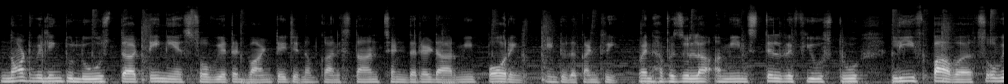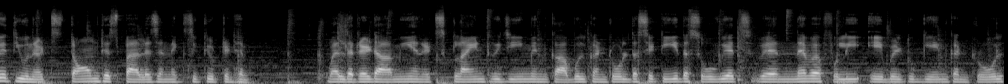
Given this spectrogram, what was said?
not willing to lose the tenuous Soviet advantage in Afghanistan, sent the Red Army pouring into the country. When Hafizullah Amin still refused to leave power, Soviet units stormed his palace and executed him. While the Red Army and its client regime in Kabul controlled the city, the Soviets were never fully able to gain control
